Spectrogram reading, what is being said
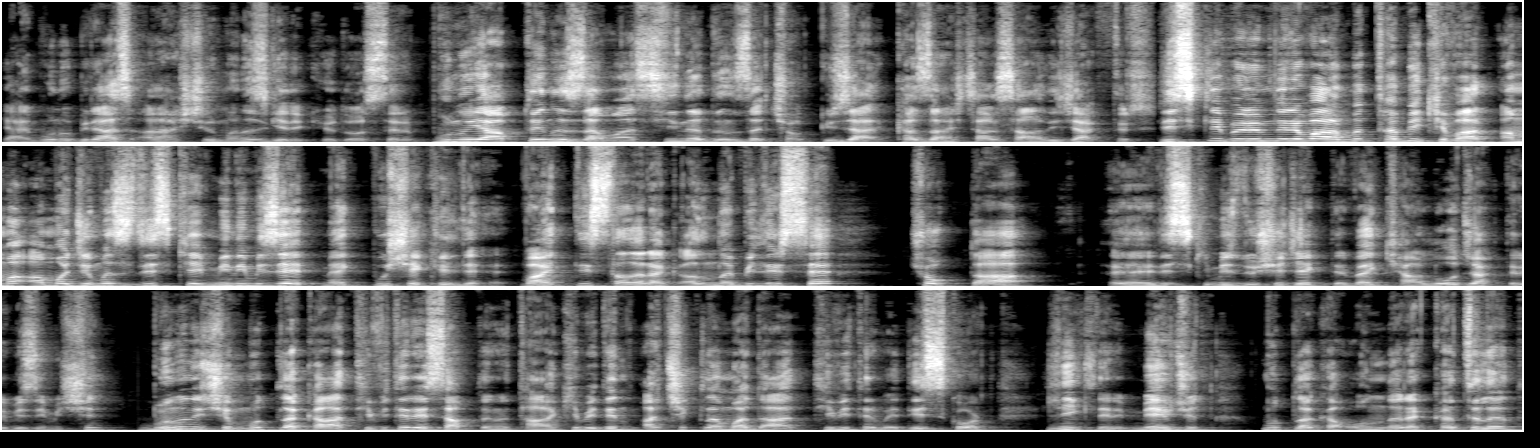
Yani bunu biraz araştırmanız gerekiyor dostlarım. Bunu yaptığınız zaman sizin adınıza çok güzel kazançlar sağlayacaktır. Riskli bölümleri var mı? Tabii ki var ama amacımız riski minimize etmek. Bu şekilde whitelist alarak alınabilirse çok daha e, riskimiz düşecektir ve karlı olacaktır bizim için. Bunun için mutlaka Twitter hesaplarını takip edin. Açıklamada Twitter ve Discord linkleri mevcut. Mutlaka onlara katılın.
